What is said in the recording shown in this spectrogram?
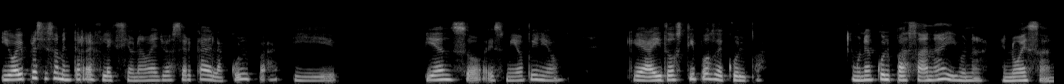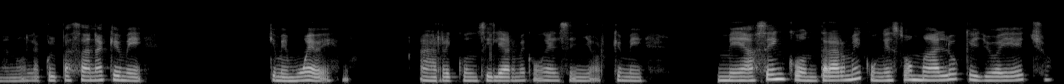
Y hoy precisamente reflexionaba yo acerca de la culpa y pienso, es mi opinión, que hay dos tipos de culpa. Una culpa sana y una que no es sana, ¿no? La culpa sana que me, que me mueve, a reconciliarme con el Señor, que me, me hace encontrarme con eso malo que yo he hecho,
